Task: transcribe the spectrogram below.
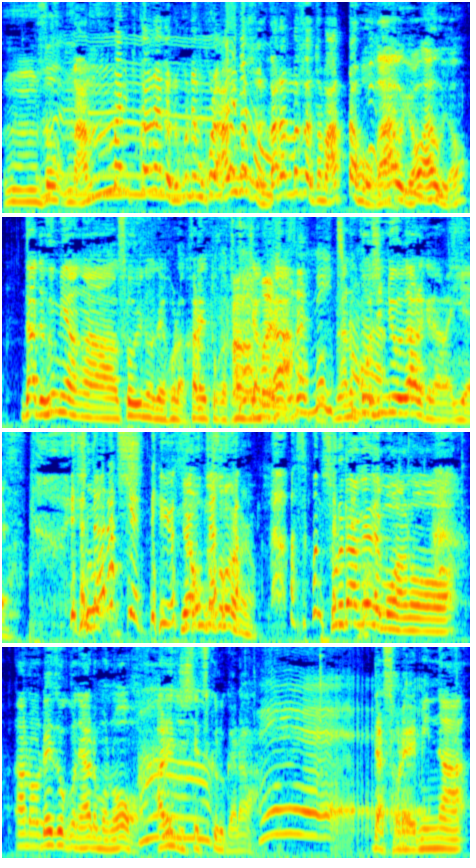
うん、そう、まああんまり使わないけど、でもこれ合いますよ。ガラムマサラ多分あった方が。合うよ、合うよ。だって、フミヤがそういうので、ほら、カレーとか作っちゃうから、あの、香辛料だらけだから、家。いやだらけっていういや、本当そうなのよ。あ、それだけでもう、あの、あの、冷蔵庫にあるものをアレンジして作るから。だそれみんな、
